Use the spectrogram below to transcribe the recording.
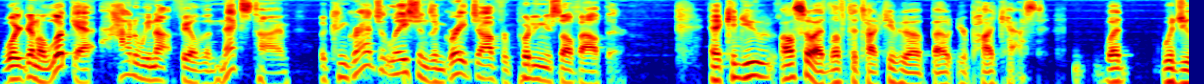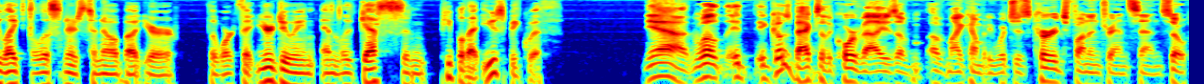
we're going to look at how do we not fail the next time, but congratulations and great job for putting yourself out there. Uh, can you also? I'd love to talk to you about your podcast. What would you like the listeners to know about your the work that you're doing and the guests and people that you speak with? Yeah, well, it, it goes back to the core values of, of my company, which is courage, fun, and transcend. So,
